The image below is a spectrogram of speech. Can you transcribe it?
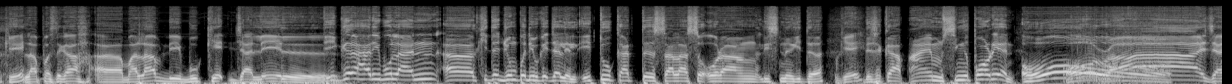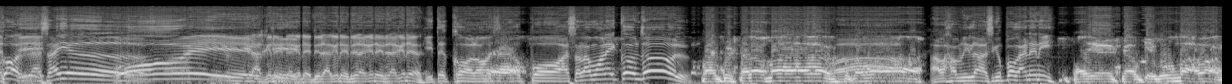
Okey. 8.30 uh, malam di Bukit Jalil. Tiga hari bulan uh, kita jumpa di Bukit Jalil. Itu kata salah seorang listener kita. Okey. Dia cakap, I'm Singaporean. Oh. Alright, cantik. Call lah saya. Oi. Dia nak kena, okey. dia nak kena, dia nak kena, dia nak kena, dia nak kena. Kita call orang Singapura. Assalamualaikum Zul. Waalaikumsalam bang khabar? Alhamdulillah. Singapura kat mana ni? Saya kat Bukit Gombak bang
